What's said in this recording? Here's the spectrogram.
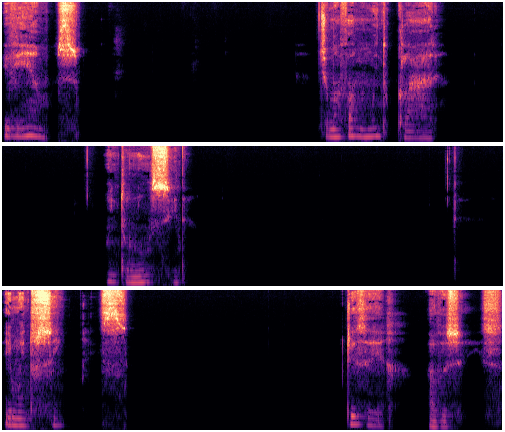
E viemos de uma forma muito clara, muito lúcida e muito simples dizer a vocês.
